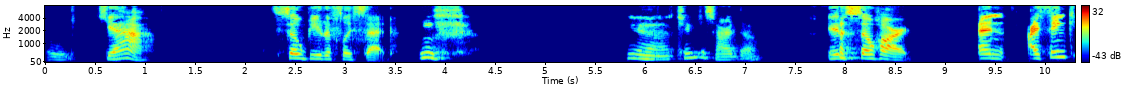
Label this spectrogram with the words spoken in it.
old stuff. Yeah. So beautifully said. Oof. Yeah, change is hard though. It's so hard. And I think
